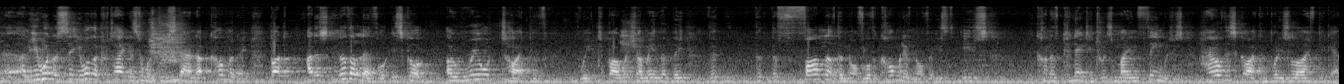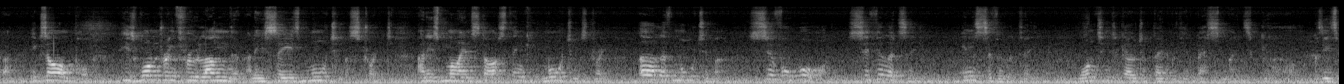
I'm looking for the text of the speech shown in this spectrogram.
Uh, I mean, you want to see you want the protagonist almost to do stand-up comedy, but at another level, it's got a real type of wit, by which I mean that the the, the, the fun of the novel or the comedy of the novel is, is kind of connected to its main theme, which is how this guy can put his life together. Example, he's wandering through London and he sees Mortimer Street, and his mind starts thinking, Mortimer Street, Earl of Mortimer, civil war, civility, incivility, wanting to go to bed with your best mate's girl. Because he's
